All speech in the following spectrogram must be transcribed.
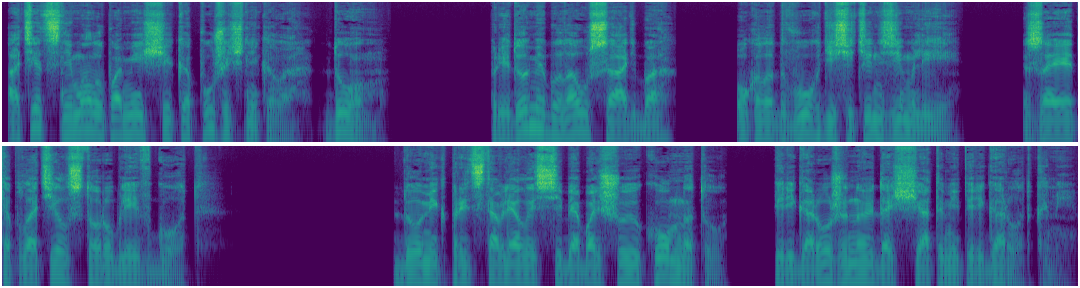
отец снимал у помещика Пушечникова дом. При доме была усадьба, около двух десятин земли. За это платил сто рублей в год. Домик представлял из себя большую комнату, перегороженную дощатыми перегородками.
